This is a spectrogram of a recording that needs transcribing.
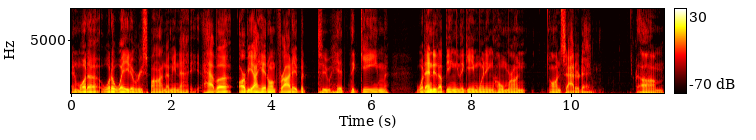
and what a what a way to respond. I mean, have a RBI hit on Friday, but to hit the game, what ended up being the game-winning home run on Saturday. Um,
